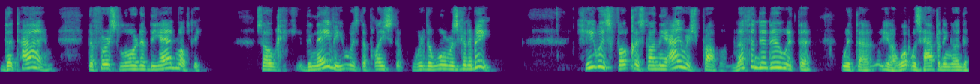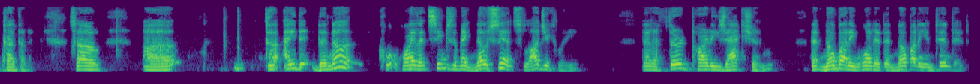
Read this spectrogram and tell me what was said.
the time the first Lord of the Admiralty, so the Navy was the place that, where the war was going to be. He was focused on the Irish problem, nothing to do with the with the you know what was happening on the continent. So uh, the idea, the no, while it seems to make no sense logically that a third party's action that nobody wanted and nobody intended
